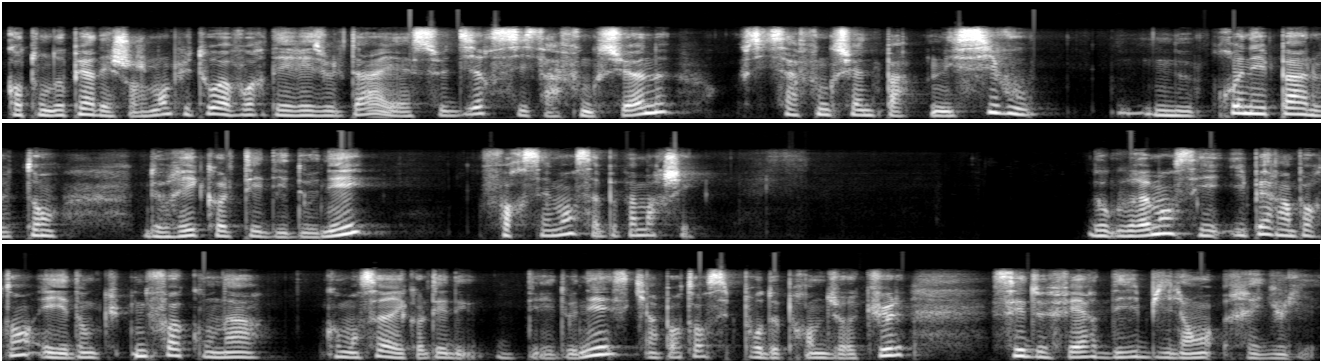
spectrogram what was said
quand on opère des changements, plutôt avoir des résultats et à se dire si ça fonctionne ou si ça fonctionne pas. Mais si vous ne prenez pas le temps de récolter des données, forcément, ça peut pas marcher. Donc vraiment, c'est hyper important. Et donc, une fois qu'on a commencé à récolter des, données, ce qui est important, c'est pour de prendre du recul, c'est de faire des bilans réguliers.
